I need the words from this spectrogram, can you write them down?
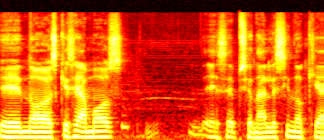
eh, no es que seamos excepcionales, sino que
